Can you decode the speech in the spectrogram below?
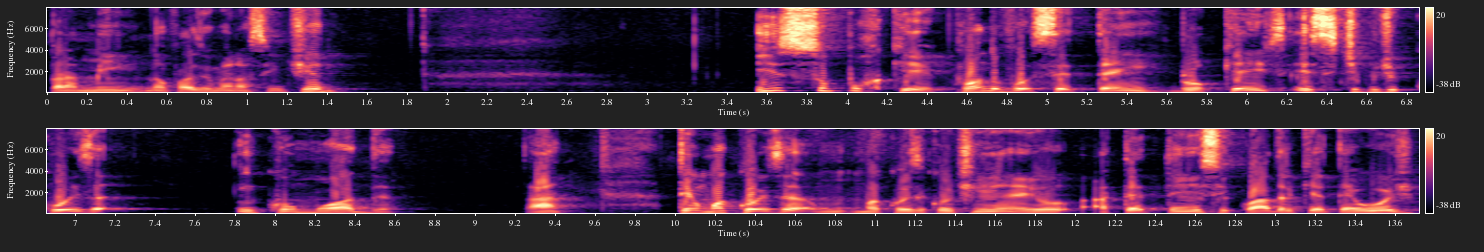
Para mim não fazia o menor sentido. Isso porque quando você tem bloqueios, esse tipo de coisa incomoda, tá? Tem uma coisa, uma coisa que eu tinha, eu até tenho esse quadro aqui até hoje,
